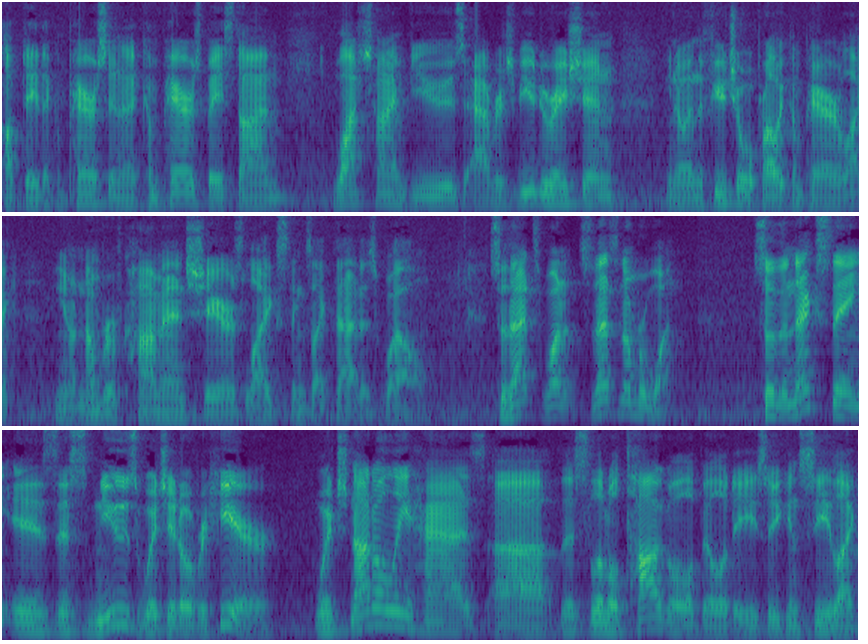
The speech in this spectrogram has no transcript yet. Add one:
update the comparison and it compares based on watch time views average view duration. You know in the future we'll probably compare like you know number of comments shares likes things like that as well. So that's one so that's number one so the next thing is this news widget over here, which not only has uh, this little toggle ability, so you can see like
